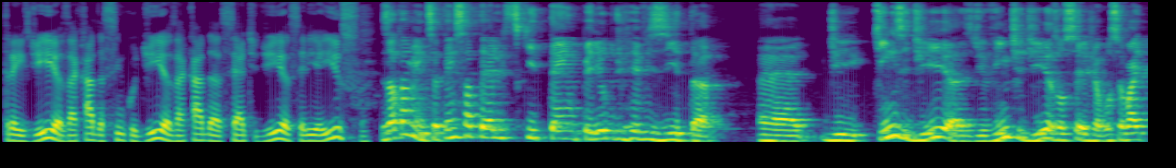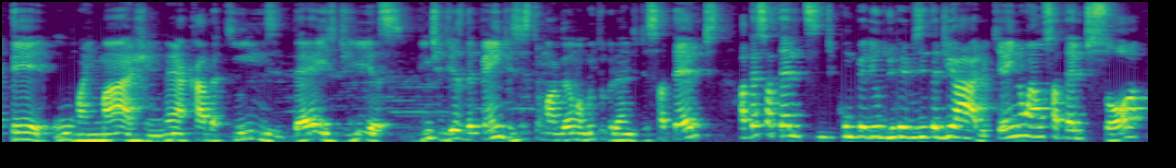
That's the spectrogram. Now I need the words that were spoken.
três dias, a cada cinco dias, a cada sete dias, seria isso? Exatamente. Você tem satélites que têm um período de revisita é, de 15 dias, de 20 dias, ou seja, você vai ter uma imagem né, a cada 15, 10 dias, 20 dias, depende, existe uma gama muito grande de satélites, até satélites de, com período de revisita diário, que aí não é um satélite só,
